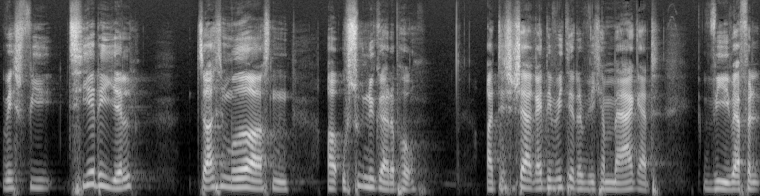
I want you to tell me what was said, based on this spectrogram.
Hvis vi tiger det ihjel, så er også en måde at, sådan, at usynliggøre det på. Og det synes jeg er rigtig vigtigt, at vi kan mærke, at vi i hvert fald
